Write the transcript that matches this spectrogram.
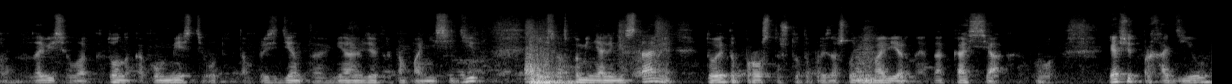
э, зависело, кто на каком месте от там, президента, генерального директора компании сидит. Если вас поменяли местами, то это просто что-то произошло неимоверное, да, косяк. Вот. Я все это проходил,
